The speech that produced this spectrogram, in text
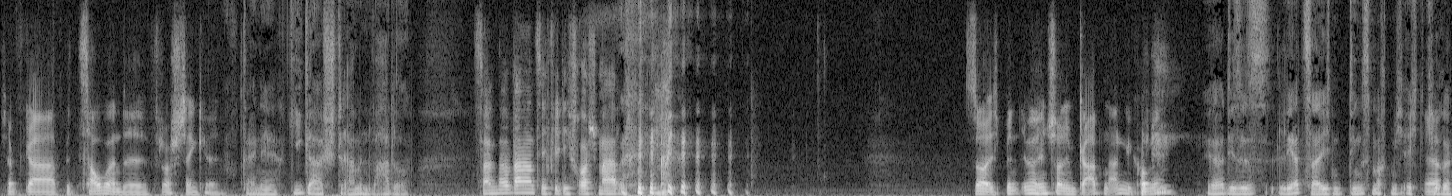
Ich habe gar bezaubernde Froschschenkel. Deine gigastrammen Wadel. Sondern Wahnsinn für die Froschmadel. So, ich bin immerhin schon im Garten angekommen. Ja, dieses Leerzeichen-Dings macht mich echt Ja. kirre.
